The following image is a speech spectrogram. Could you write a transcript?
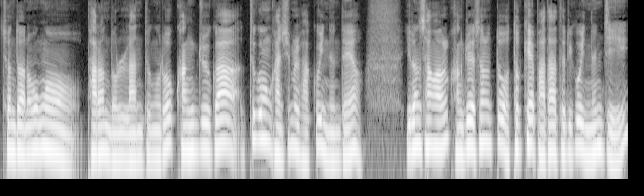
전두환 옹호 발언 논란 등으로 광주가 뜨거운 관심을 받고 있는데요. 이런 상황을 광주에서는 또 어떻게 받아들이고 있는지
